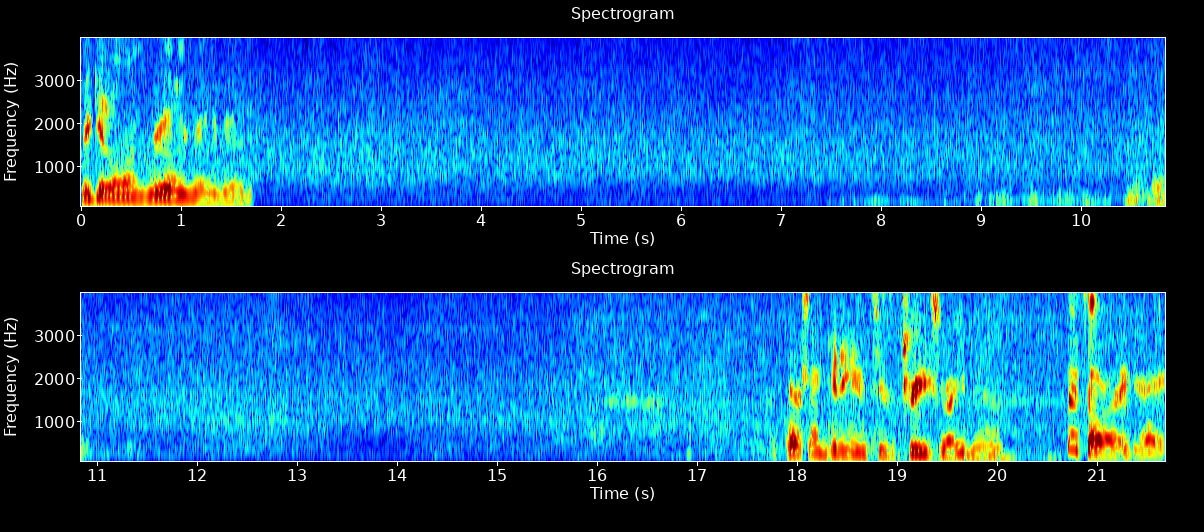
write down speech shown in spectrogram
they get along really, really good. Of course, I'm getting into the trees right now. That's all right. Hey.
